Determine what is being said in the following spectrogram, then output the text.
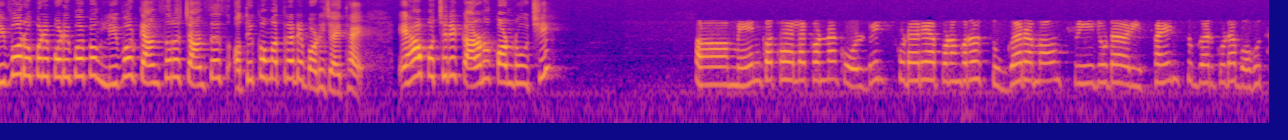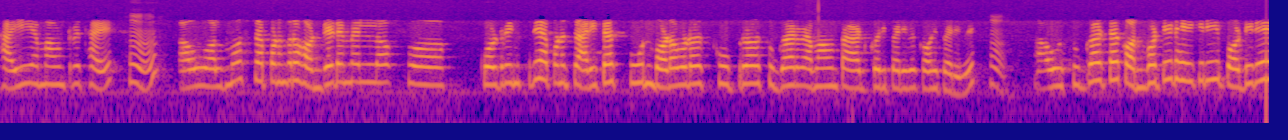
লিভর উপরে পড়ব এবং লিভর ক্যান্সর চান্সেস অধিক মাত্রায় বড়ি যাই থাকে ଏହା ପଛରେ କାରଣ କ'ଣ ରହୁଛି ମେନ୍ କଥା ହେଲା କ'ଣ ନା କୋଲ୍ଡ ଡ୍ରିଙ୍କସ୍ ଗୁଡ଼ାରେ ଆପଣଙ୍କର ସୁଗାର ଆମାଉଣ୍ଟ ଫ୍ରି ଯୋଉଟା ରିଫାଇଣ୍ଡ ସୁଗାର ଗୁଡ଼ା ବହୁତ ହାଇ ଆମାଉଣ୍ଟରେ ଥାଏ ଆଉ ଅଲମୋଷ୍ଟ ଆପଣଙ୍କର hundred M L of cold ଡ୍ରିଙ୍କସରେ ଆପଣ ଚାରିଟା ସ୍ପୁନ୍ ବଡ଼ ବଡ଼ ସ୍କୁପ୍ର ସୁଗାର ଆମାଉଣ୍ଟ ଆଡ୍ କରିପାରିବେ କହିପାରିବେ ଆଉ ସୁଗାରଟା କନଭର୍ଟେଡ୍ ହେଇକିରି ବଡିରେ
